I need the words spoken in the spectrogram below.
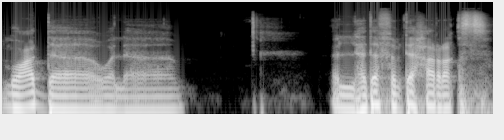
المعدة ولا الهدف متاعها الرقص.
